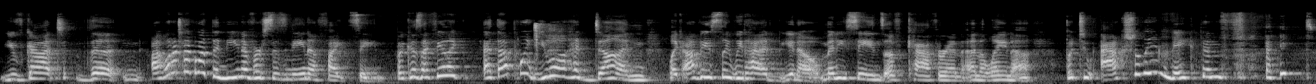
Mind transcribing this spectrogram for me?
You've got the I want to talk about the Nina versus Nina fight scene because I feel like at that point you all had done like obviously we'd had, you know, many scenes of Katherine and Elena, but to actually make them fight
